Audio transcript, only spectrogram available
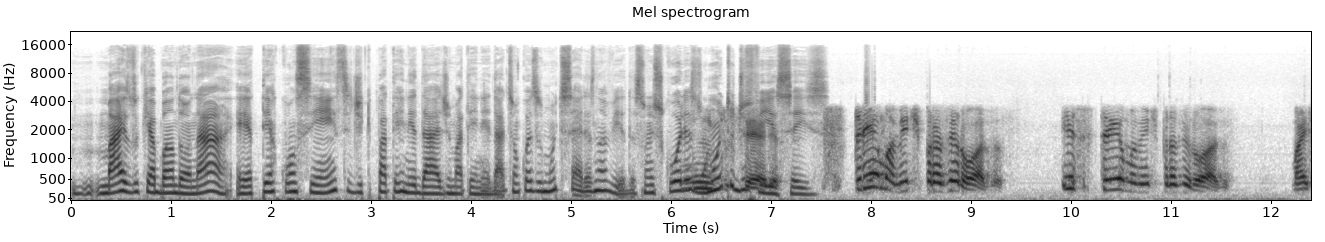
mais do que abandonar, é ter consciência de que paternidade e maternidade são coisas muito sérias na vida. São escolhas muito, muito difíceis. Extremamente prazerosas. Extremamente prazerosas. Mas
